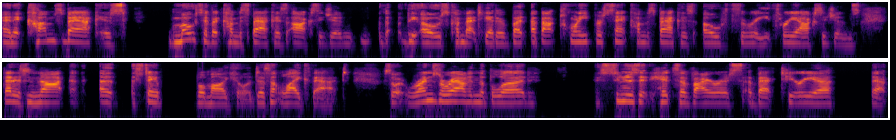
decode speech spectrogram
And it comes back as most of it comes back as oxygen. The, the, O's come back together, but about 20% comes back as O3, three oxygens. That is not a, a, stable molecule. It doesn't like that. So it runs around in the blood. As soon as it hits a virus, a bacteria, that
